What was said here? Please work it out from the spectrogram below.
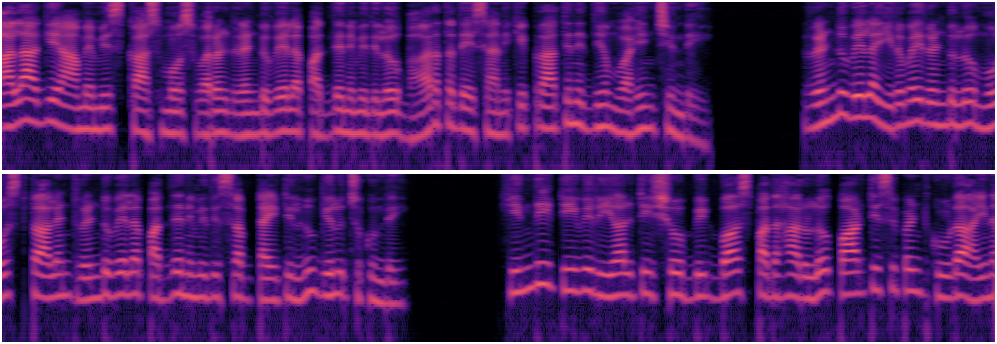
అలాగే ఆమె మిస్ కాస్మోస్ వరల్డ్ రెండు వేల పద్దెనిమిదిలో భారతదేశానికి ప్రాతినిధ్యం వహించింది. రెండు వేల ఇరవై రెండులో మోస్ట్ టాలెంట్ రెండు వేల పద్దెనిమిది సబ్ టైటిల్ను గెలుచుకుంది. Hindi TV reality show Bigg Boss పదహారులో పార్టిసిపెంట్ కూడా అయిన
